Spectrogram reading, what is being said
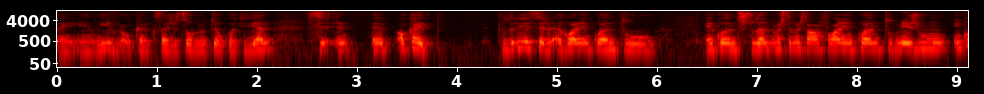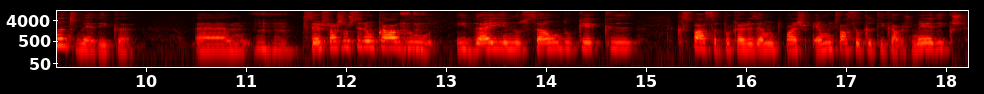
em, em livro ou quer que seja sobre o teu cotidiano, se, uh, ok, poderia ser agora enquanto, enquanto estudante, mas também estava a falar enquanto mesmo, enquanto médica. Um, uhum. Percebes? Pessoas terem um bocado ideia e noção do que é que que se passa, porque às vezes é muito, mais, é muito fácil criticar os médicos.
